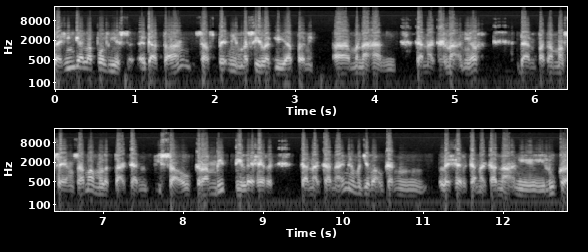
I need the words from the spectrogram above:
sehinggalah polis eh, datang suspek ni masih lagi apa ni uh, menahan kanak-kanak ni lah dan pada masa yang sama meletakkan pisau kerambit di leher kanak-kanak ini menyebabkan leher kanak-kanak ni luka.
